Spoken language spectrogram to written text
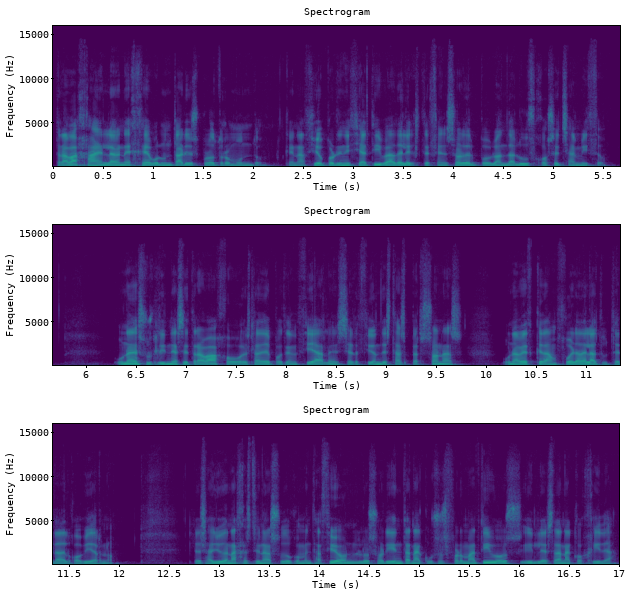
Trabaja en la ONG Voluntarios por Otro Mundo, que nació por iniciativa del exdefensor del pueblo andaluz José Chamizo. Una de sus líneas de trabajo es la de potenciar la inserción de estas personas una vez quedan fuera de la tutela del gobierno. Les ayudan a gestionar su documentación, los orientan a cursos formativos y les dan acogida.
